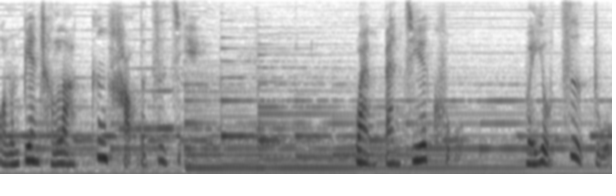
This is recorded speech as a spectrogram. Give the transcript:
我们变成了更好的自己。万般皆苦，唯有自渡。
